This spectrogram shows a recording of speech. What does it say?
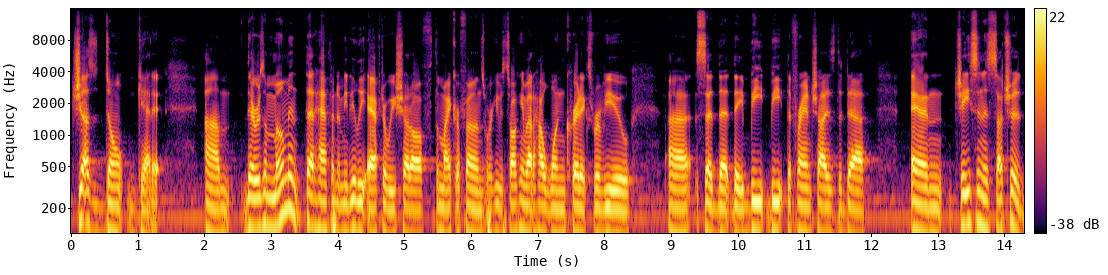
just don't get it. Um, there was a moment that happened immediately after we shut off the microphones where he was talking about how one critic's review uh, said that they beat beat the franchise to death, and Jason is such a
